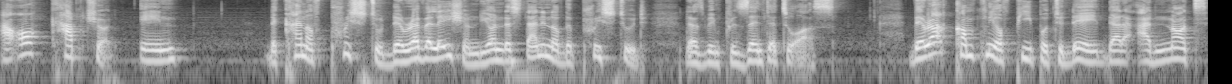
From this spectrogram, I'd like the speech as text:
are all captured in the kind of priesthood, the revelation, the understanding of the priesthood that has been presented to us. There are company of people today that are not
